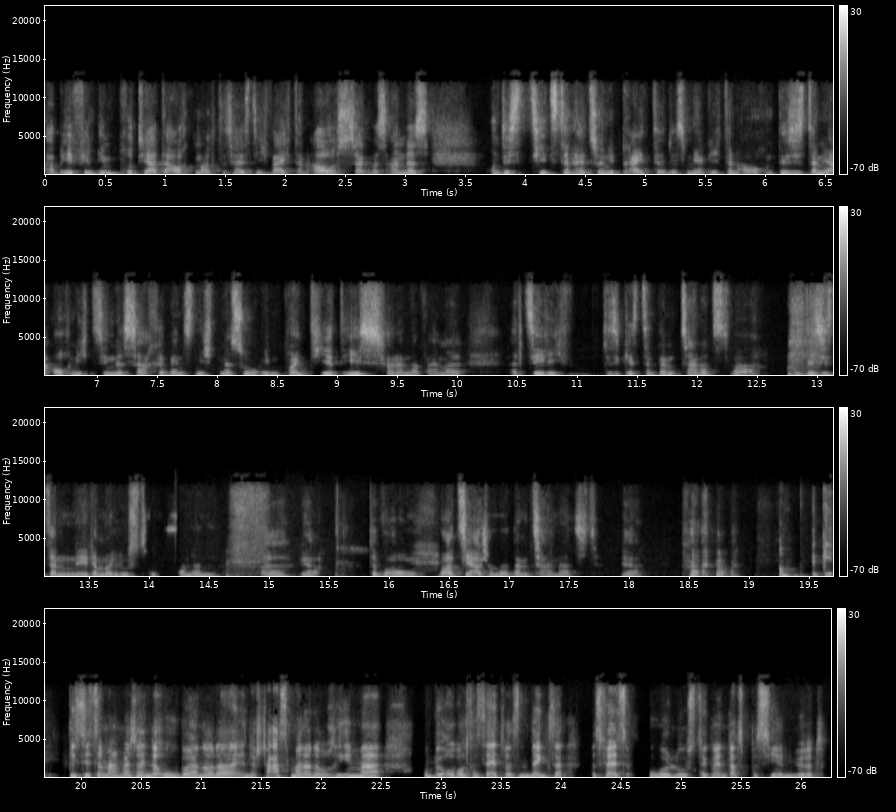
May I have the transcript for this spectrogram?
habe eh viel Impro-Theater auch gemacht, das heißt, ich weiche dann aus, sage was anderes und das zieht es dann halt so in die Breite, das merke ich dann auch. Und das ist dann ja auch nicht Sinn der Sache, wenn es nicht mehr so eben pointiert ist, sondern auf einmal erzähle ich, dass ich gestern beim Zahnarzt war. Und das ist dann nicht einmal lustig, sondern äh, ja, da war, war sie auch schon mal beim Zahnarzt. Ja. Und bist du manchmal so in der U-Bahn oder in der Straßenbahn oder wo auch immer und beobachtest etwas und denkst, das wäre jetzt urlustig, wenn das passieren würde?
